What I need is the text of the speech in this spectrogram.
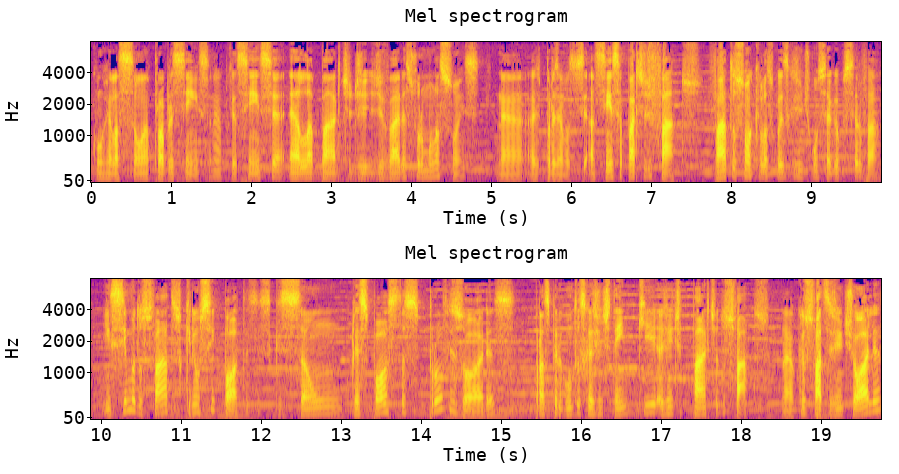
com relação à própria ciência, né? Porque a ciência ela parte de, de várias formulações. Né? Por exemplo, a ciência parte de fatos. Fatos são aquelas coisas que a gente consegue observar. Em cima dos fatos criam-se hipóteses, que são respostas provisórias para as perguntas que a gente tem, que a gente parte dos fatos. Né? O que os fatos a gente olha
